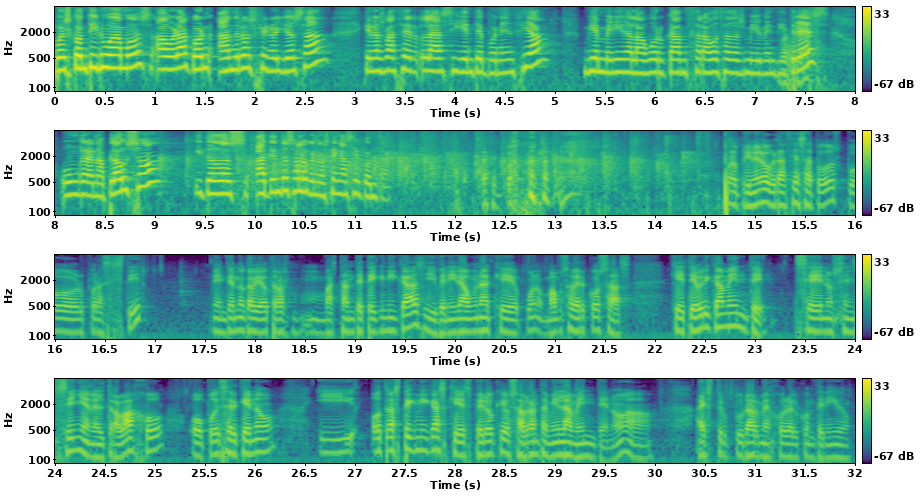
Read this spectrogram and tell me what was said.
Pues continuamos ahora con Andros Fenollosa, que nos va a hacer la siguiente ponencia. Bienvenida a la WordCamp Zaragoza 2023. Un gran aplauso y todos atentos a lo que nos tengas que contar. Bueno, primero, gracias a todos por, por asistir. Entiendo que había otras bastante técnicas y venir a una que, bueno, vamos a ver cosas que teóricamente se nos enseña en el trabajo, o puede ser que no, y otras técnicas que espero que os abran también la mente, ¿no? A, estructurar mejor el contenido.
